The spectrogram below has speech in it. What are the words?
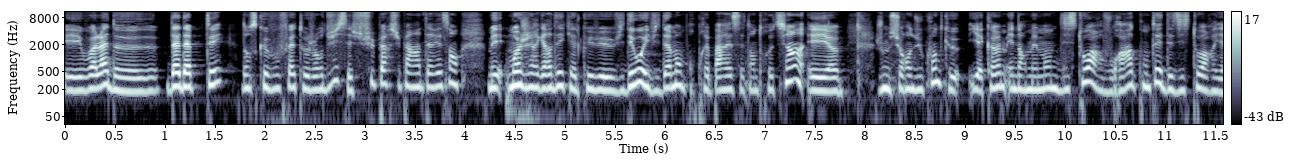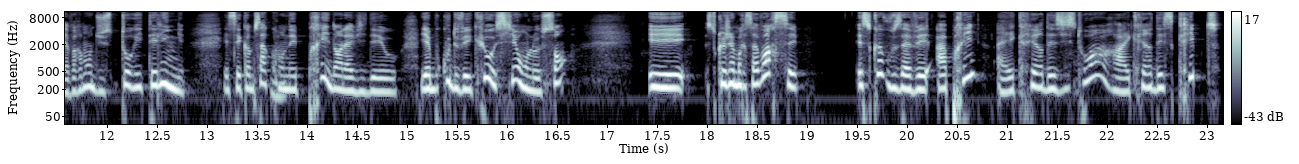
et, et voilà d'adapter dans ce que vous faites aujourd'hui. C'est super super intéressant. Mais moi j'ai regardé quelques vidéos évidemment pour préparer cet entretien et euh, je me suis rendu compte qu'il y a quand même énormément d'histoires. Vous racontez des histoires. Il y a vraiment du storytelling et c'est comme ça qu'on est pris dans la vidéo. Il y a beaucoup de vécu aussi, on le sent. Et ce que j'aimerais savoir c'est est-ce que vous avez appris à écrire des histoires, à écrire des scripts,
